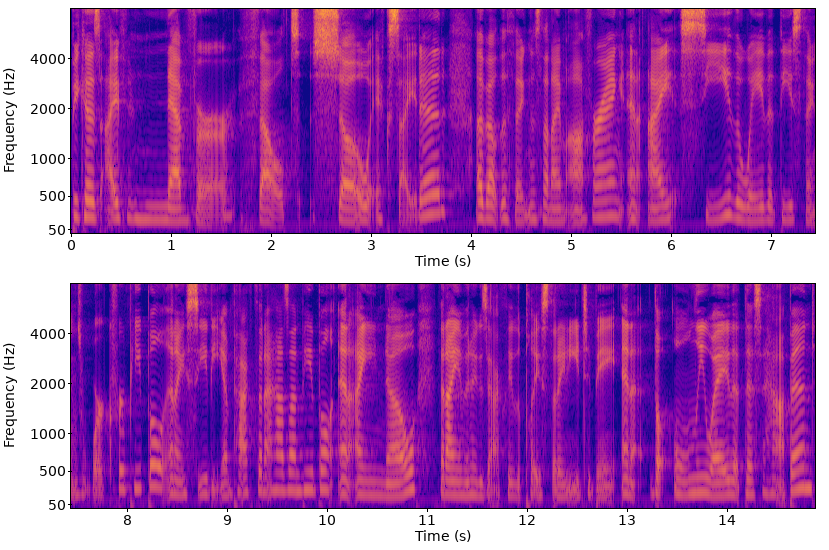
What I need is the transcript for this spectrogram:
because I've never felt so excited about the things that I'm offering. And I see the way that these things work for people and I see the impact that it has on people. And I know that I am in exactly the place that I need to be. And the only way that this happened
